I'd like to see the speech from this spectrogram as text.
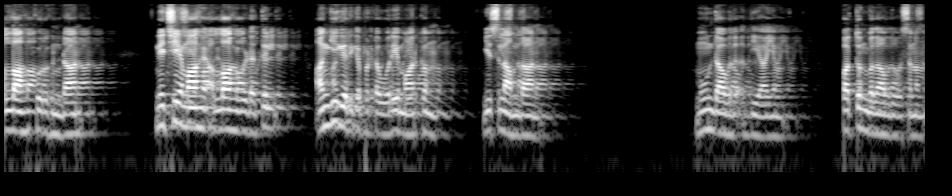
அல்லாஹ் கூறுகின்றான் நிச்சயமாக அல்லாஹுவிடத்தில் அங்கீகரிக்கப்பட்ட ஒரே மார்க்கம் இஸ்லாம் தான் மூன்றாவது அத்தியாயம் பத்தொன்பதாவது வசனம்.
